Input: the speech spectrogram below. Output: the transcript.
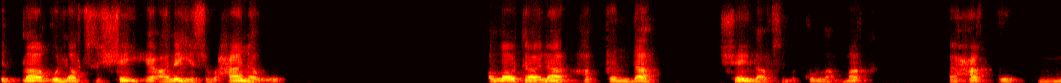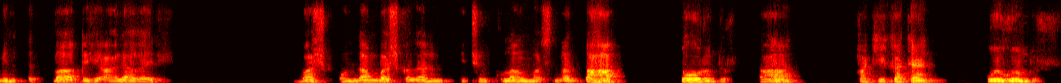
itlâgu lafzı şey'i aleyhi subhanehu Allahu Teala hakkında şey lafzını kullanmak ehakku min itlâqihi ala gayrihi baş, ondan başkalarının için kullanılmasından daha doğrudur. Daha hakikate uygundur.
